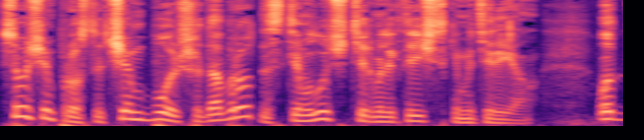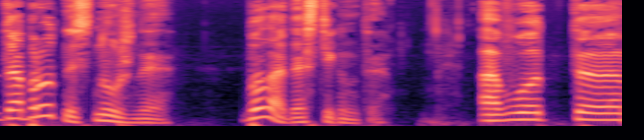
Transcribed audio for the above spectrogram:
Все очень просто. Чем больше добротность, тем лучше термоэлектрический материал. Вот добротность нужная была достигнута. А вот э,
